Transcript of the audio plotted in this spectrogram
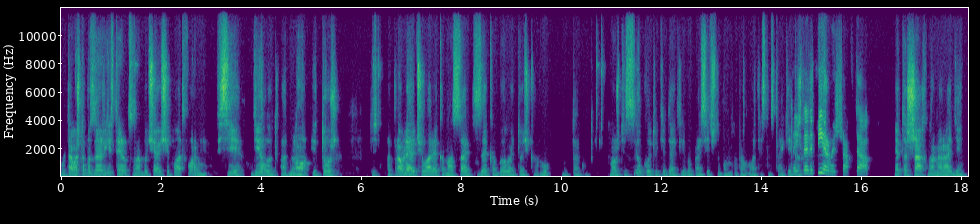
Для того, чтобы зарегистрироваться на обучающей платформе, все делают одно и то же. То есть отправляют человека на сайт zkbv.ru, вот так вот. Можете ссылку эту кидать, либо просить, чтобы он набрал в адресной строке. Значит, это первый шаг, так. Это шаг номер один.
